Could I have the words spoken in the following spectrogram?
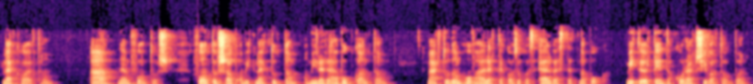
Meghaltam. Á, nem fontos. Fontosabb, amit megtudtam, amire rábukkantam. Már tudom, hová lettek azok az elvesztett napok. Mi történt a korát sivatagban?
